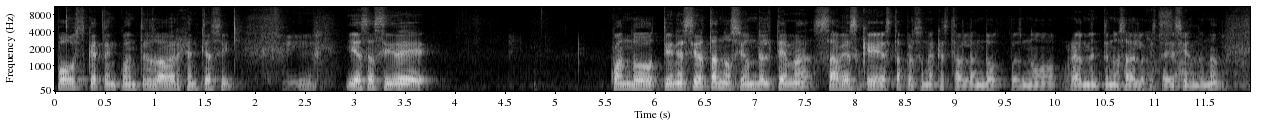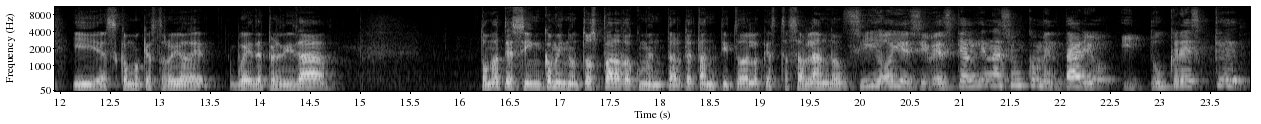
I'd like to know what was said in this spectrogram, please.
post que te encuentres va a haber gente así. Sí. Y es así de, cuando tienes cierta noción del tema, sabes que esta persona que está hablando, pues no, realmente no sabe lo que está diciendo, ¿no? Y es como que este rollo de, güey, de perdida, tómate cinco minutos para documentarte tantito de lo que estás hablando. Sí, oye, si ves que alguien hace un comentario y tú crees que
